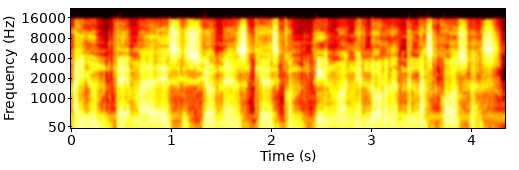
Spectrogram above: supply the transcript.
Hay un tema de decisiones que descontinúan el orden de las cosas.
